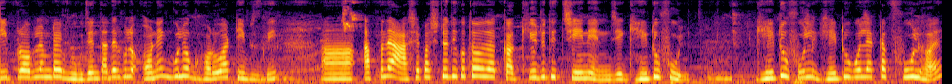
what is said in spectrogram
এই প্রবলেমটায় ভুগছেন তাদেরগুলো অনেকগুলো ঘরোয়া টিপস দিই। আপনাদের আশেপাশে যদি কোথাও কেউ যদি চেনেন যে ঘেঁটু ফুল ঘেঁটু ফুল ঘেঁটু বলে একটা ফুল হয়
